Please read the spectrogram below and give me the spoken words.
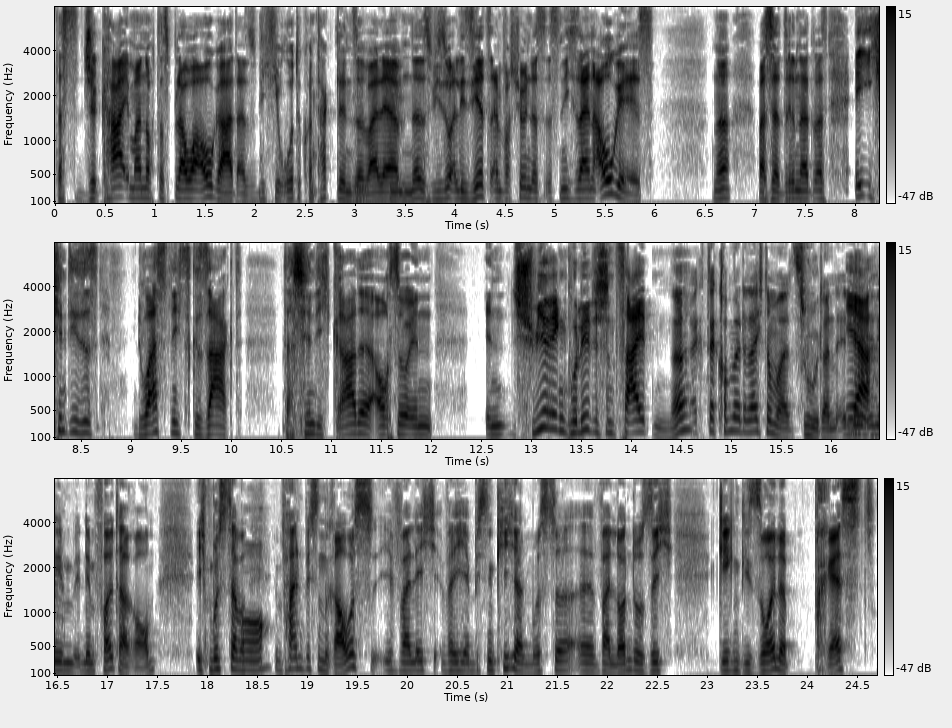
dass Jakar immer noch das blaue Auge hat, also nicht die rote Kontaktlinse, weil er, mhm. ne, das visualisiert es einfach schön, dass es nicht sein Auge ist, ne, was er drin hat, was, ey, ich finde dieses, du hast nichts gesagt, das finde ich gerade auch so in, in schwierigen politischen Zeiten, ne? Da, da kommen wir gleich nochmal zu, dann in, ja. dem, in, dem, in dem Folterraum. Ich musste aber, oh. war ein bisschen raus, weil ich, weil ich ein bisschen kichern musste, äh, weil Londo sich gegen die Säule presst,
